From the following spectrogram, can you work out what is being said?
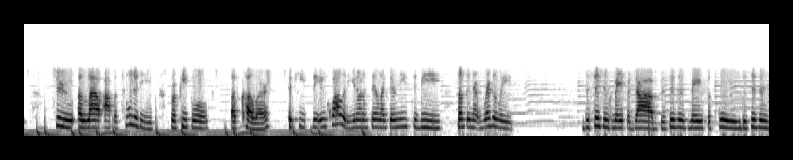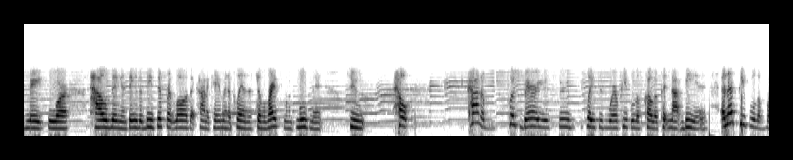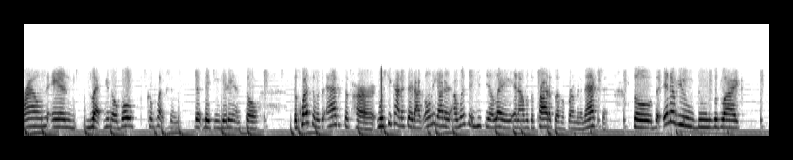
to allow opportunities for people of color to keep the equality. You know what I'm saying? Like there needs to be something that regulates decisions made for jobs, decisions made for school, decisions made for housing and things of these different laws that kind of came into play in the civil rights movement to help kind of push barriers through places where people of color could not be in. And that's people of brown and black, you know, both complexions that they can get in. So the question was asked of her. Well, she kind of said, I only got it, I went to UCLA and I was a product of affirmative action. So the interview dude was like,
